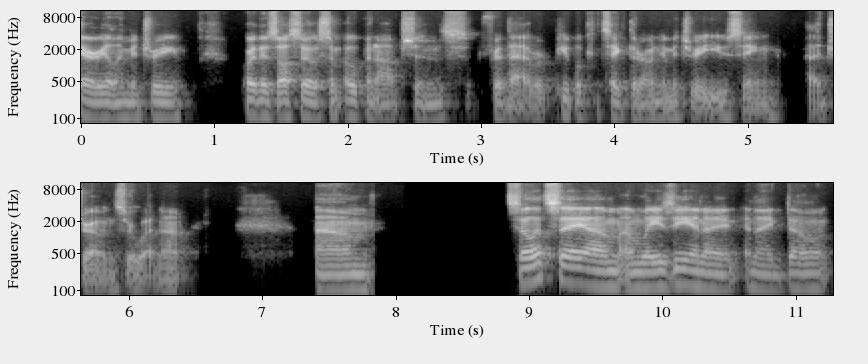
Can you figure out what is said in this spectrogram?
aerial imagery or there's also some open options for that where people can take their own imagery using uh, drones or whatnot. Um, so let's say um, I'm lazy and I and I don't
